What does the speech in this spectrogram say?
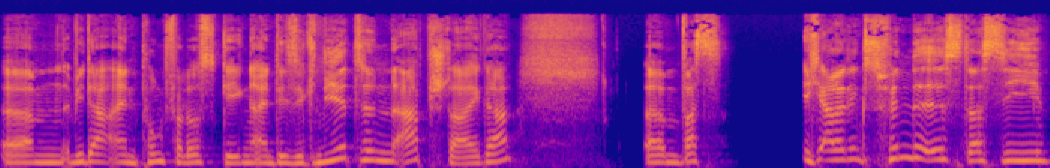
ähm, wieder ein Punktverlust gegen einen designierten Absteiger. Ähm, was ich allerdings finde, ist, dass sie,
